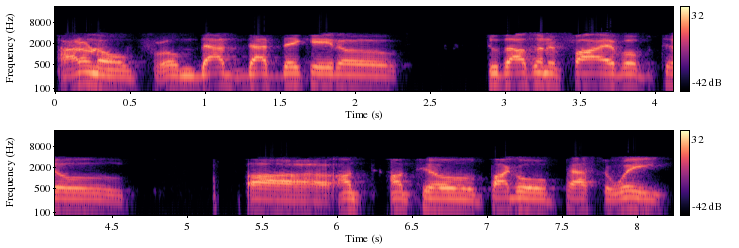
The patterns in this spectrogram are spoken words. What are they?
I don't know, from that that decade of 2005 up till uh un, until Paco passed away.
